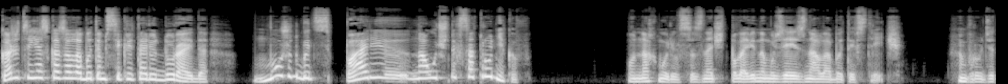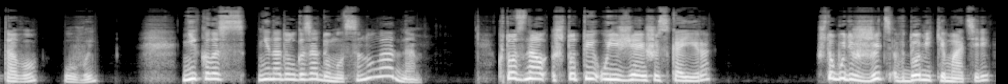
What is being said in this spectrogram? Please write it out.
Кажется, я сказал об этом секретарю Дурайда. Может быть, паре научных сотрудников? Он нахмурился. Значит, половина музея знала об этой встрече. Вроде того, увы. Николас ненадолго задумался. Ну ладно. Кто знал, что ты уезжаешь из Каира? Что будешь жить в домике матери?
